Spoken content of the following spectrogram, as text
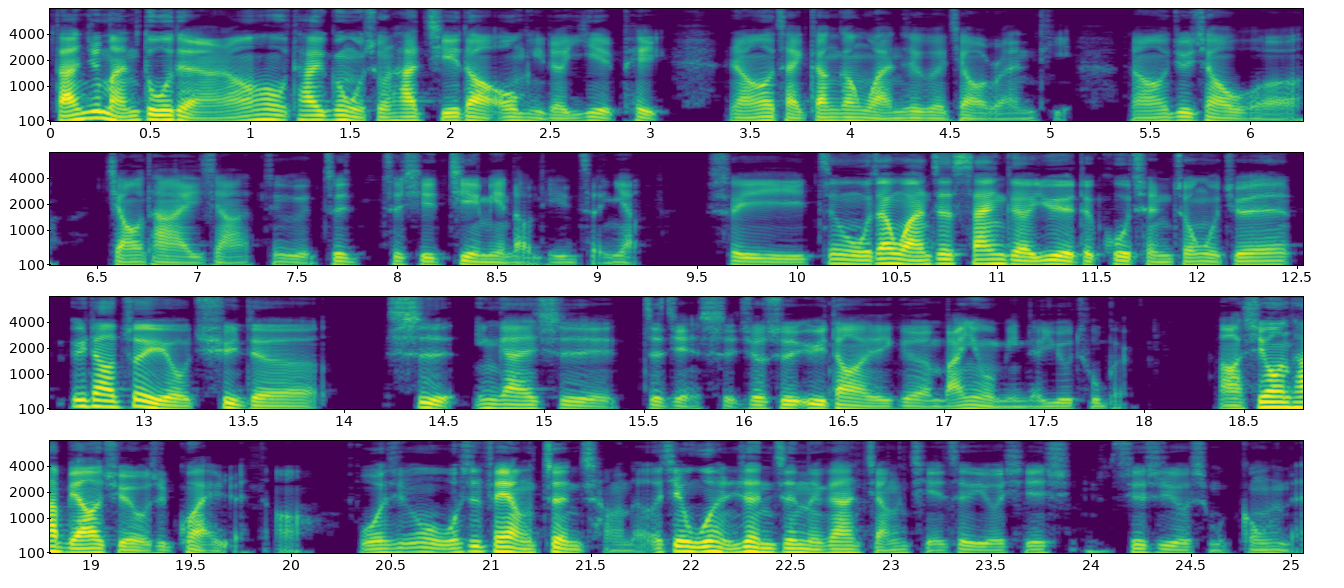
反正就蛮多的。然后他就跟我说，他接到欧米的叶配，然后才刚刚玩这个叫软体，然后就叫我教他一下这个这这些界面到底是怎样。所以这我在玩这三个月的过程中，我觉得遇到最有趣的事应该是这件事，就是遇到一个蛮有名的 YouTuber 啊。希望他不要觉得我是怪人啊，我是我是非常正常的，而且我很认真的跟他讲解这个有些就是有什么功能。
